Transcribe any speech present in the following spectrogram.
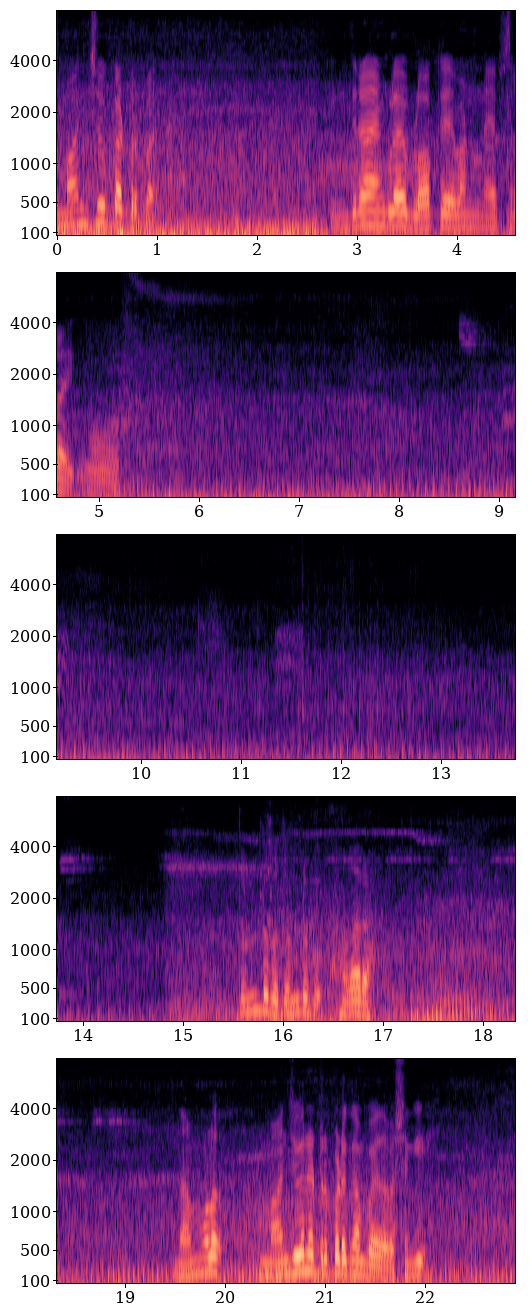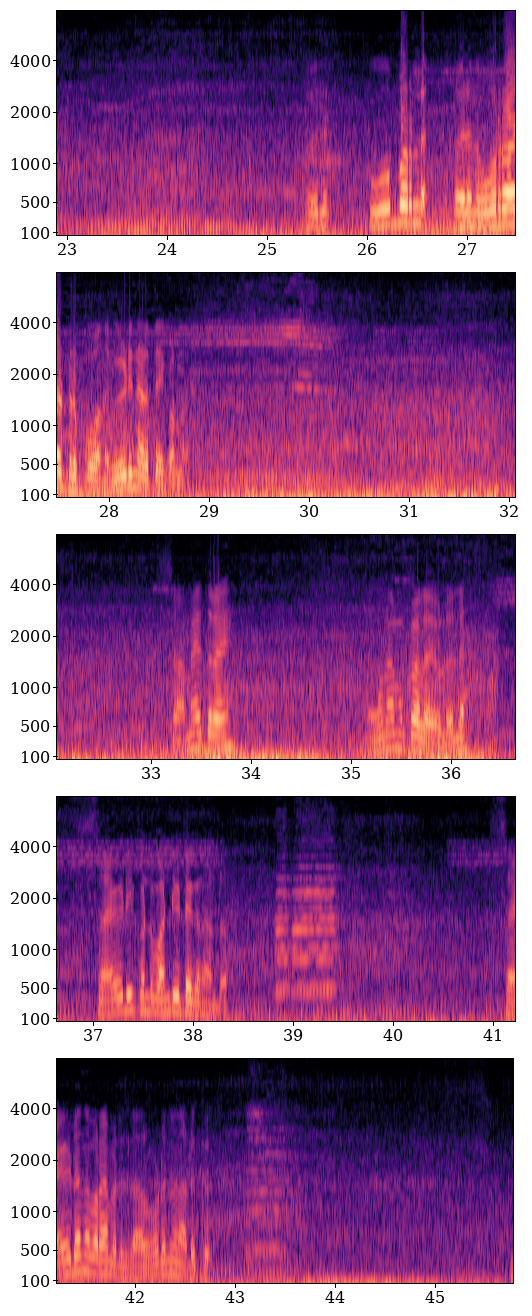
മഞ്ചൂക്ക trip Indira enclave block A one നെപ്സ്രായി ഓ തുണ്ടുപു തുണ്ടുപോ. അതാരാ? നമ്മൾ മഞ്ജുവിന് ട്രിപ്പ് എടുക്കാൻ പോയതാ. പക്ഷെങ്കിൽ ഒരു ഊബറിൽ ഒരു നൂറ് രൂപ ട്രിപ്പ് വന്നു വീടിനടുത്തേക്കുള്ള. സമയം എത്രയായി? മൂന്നേ മുക്കാലായുള്ളൂ അല്ലേ? സൈഡിൽ കൊണ്ട് വണ്ടി ഇട്ടേക്കുന്നുണ്ടോ. സൈഡെന്ന് പറയാൻ പറ്റത്തില്ല റോഡിന് നടുക്ക്.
